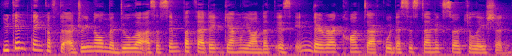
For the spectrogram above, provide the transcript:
You can think of the adrenal medulla as a sympathetic ganglion that is in direct contact with the systemic circulation.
